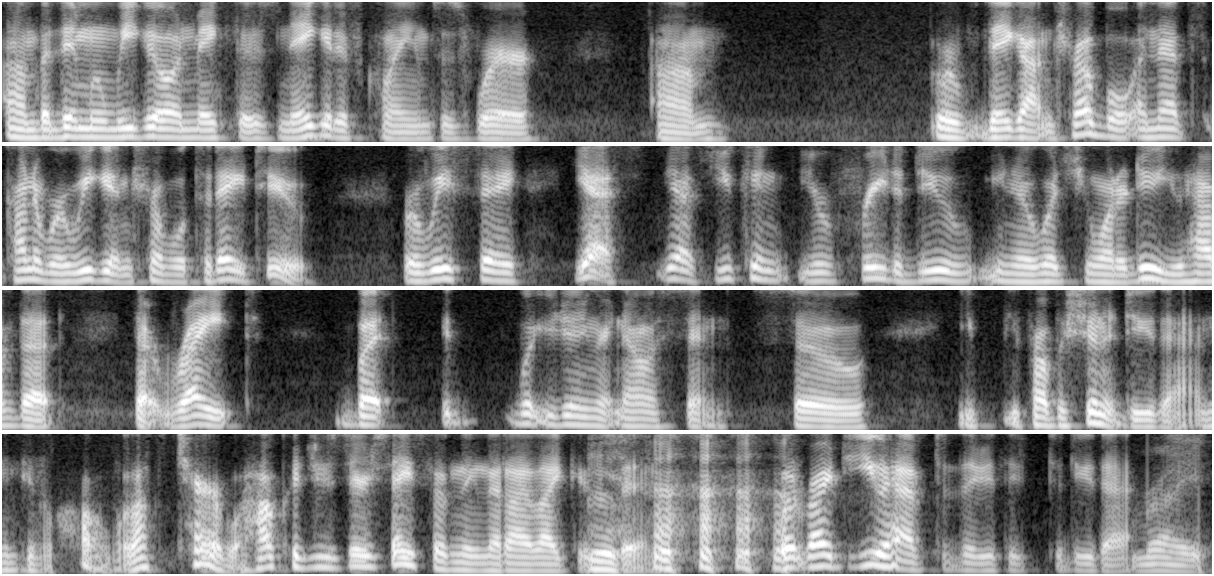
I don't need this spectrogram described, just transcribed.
Um, but then when we go and make those negative claims, is where, um, where they got in trouble, and that's kind of where we get in trouble today too, where we say, "Yes, yes, you can. You're free to do, you know, what you want to do. You have that that right, but it, what you're doing right now is sin. So." You, you probably shouldn't do that. And then people, oh, well, that's terrible. How could you dare say something that I like is sin? what right do you have to do to do that? Right.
